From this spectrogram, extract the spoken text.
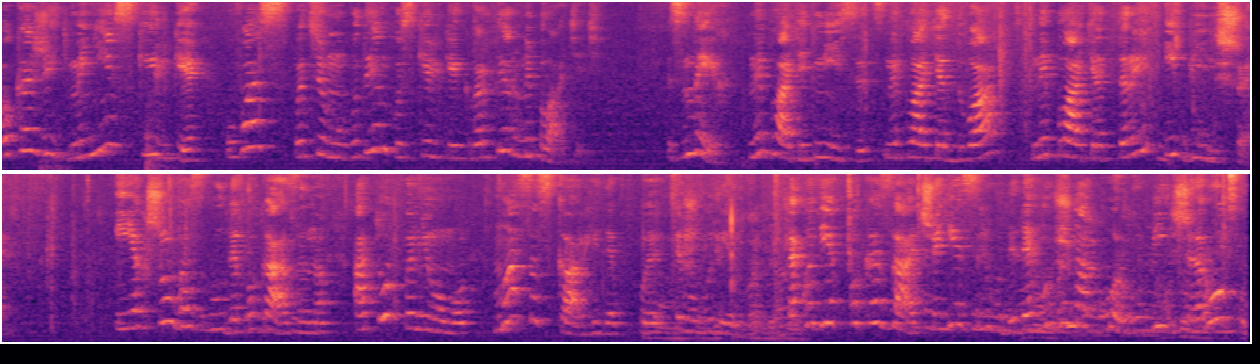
покажіть мені, скільки у вас по цьому будинку, скільки квартир не платять. З них не платять місяць, не платять два, не платять три і більше. І якщо у вас буде показано, а тут по ньому маса скарг іде по цьому будинку. Так от як показати, що є люди, де глибина боргу більше року,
